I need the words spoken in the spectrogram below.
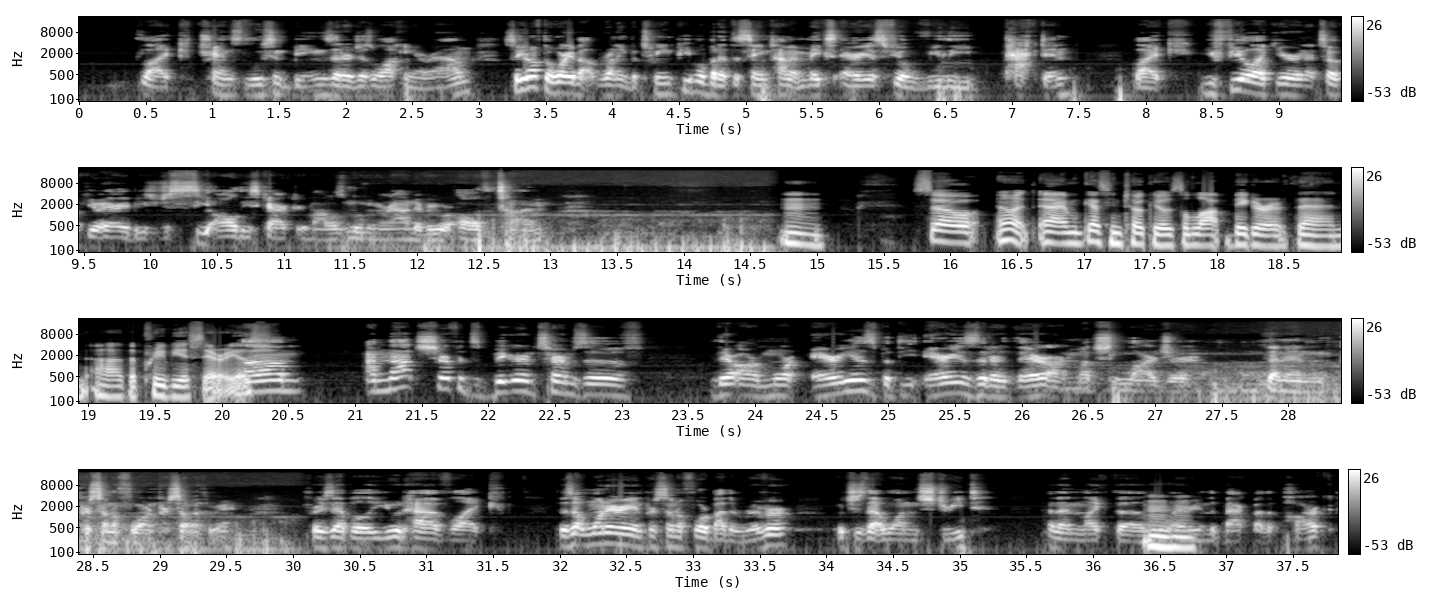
like translucent beings that are just walking around. So you don't have to worry about running between people, but at the same time, it makes areas feel really packed in. Like you feel like you're in a Tokyo area because you just see all these character models moving around everywhere all the time. Hmm. So I'm guessing Tokyo is a lot bigger than uh, the previous areas. Um, I'm not sure if it's bigger in terms of there are more areas, but the areas that are there are much larger than in Persona 4 and Persona 3. For example, you would have like there's that one area in Persona 4 by the river, which is that one street, and then like the Mhm. little area in the back by the park.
